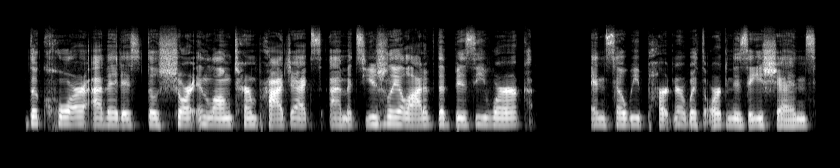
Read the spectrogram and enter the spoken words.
the core of it is those short and long term projects. Um, it's usually a lot of the busy work. And so we partner with organizations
